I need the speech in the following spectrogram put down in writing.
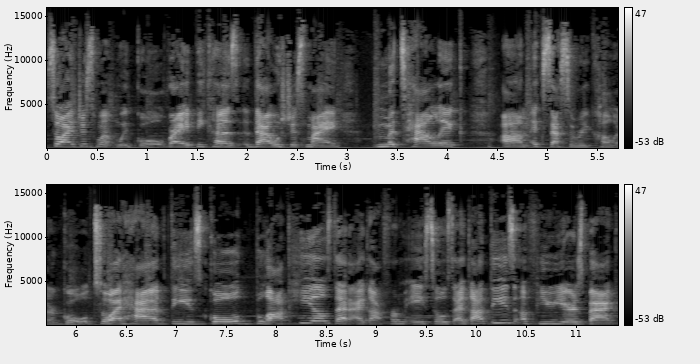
so I just went with gold right because that was just my metallic um, accessory color gold. So I have these gold block heels that I got from ASOS. I got these a few years back.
